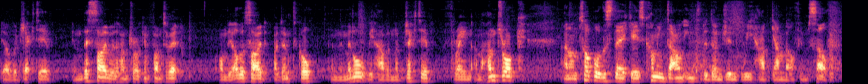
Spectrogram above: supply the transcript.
We have objective in this side with a hunter orc in front of it. On the other side, identical. In the middle, we have an objective, Thrain and a hunter orc. And on top of the staircase, coming down into the dungeon, we have Gandalf himself.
